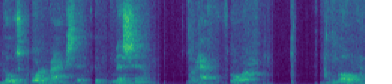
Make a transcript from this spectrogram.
those quarterbacks that could miss him would have to throw it below him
